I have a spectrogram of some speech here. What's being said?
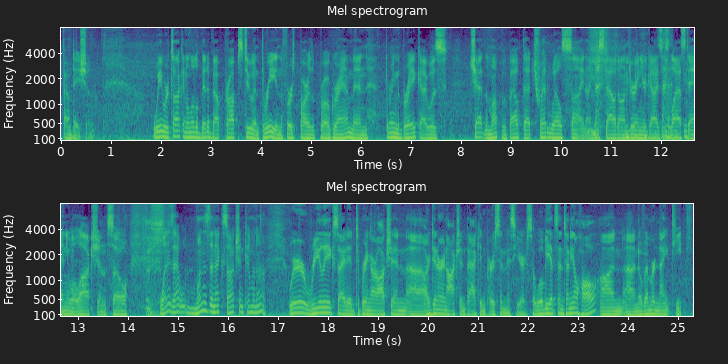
Foundation. We were talking a little bit about props two and three in the first part of the program, and during the break, I was chatting them up about that Treadwell sign I missed out on during your guys' last annual auction. So, when is that? When is the next auction coming up? We're really excited to bring our auction, uh, our dinner and auction, back in person this year. So we'll be at Centennial Hall on uh, November nineteenth.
